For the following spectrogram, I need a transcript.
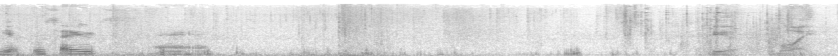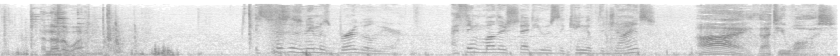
we have two sides and Here, boy. Another one. It says his name is Bergelmir. I think Mother said he was the king of the giants. Aye, that he was.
